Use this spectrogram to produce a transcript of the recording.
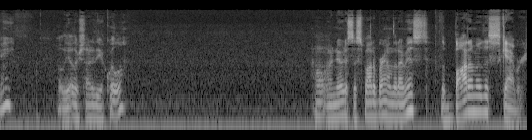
Okay. Oh, the other side of the Aquila. Oh, I noticed a spot of brown that I missed. The bottom of the scabbard.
